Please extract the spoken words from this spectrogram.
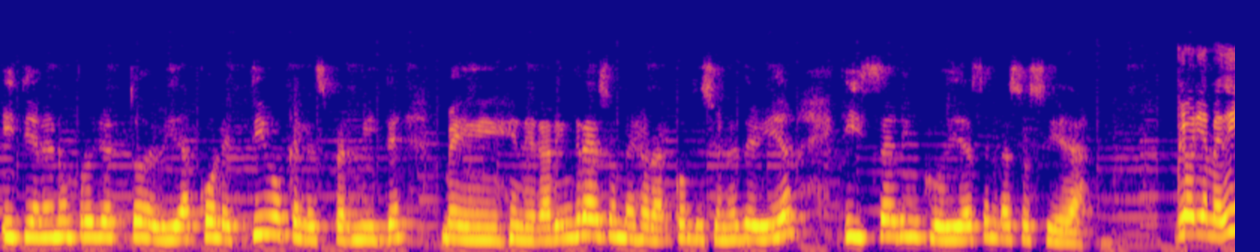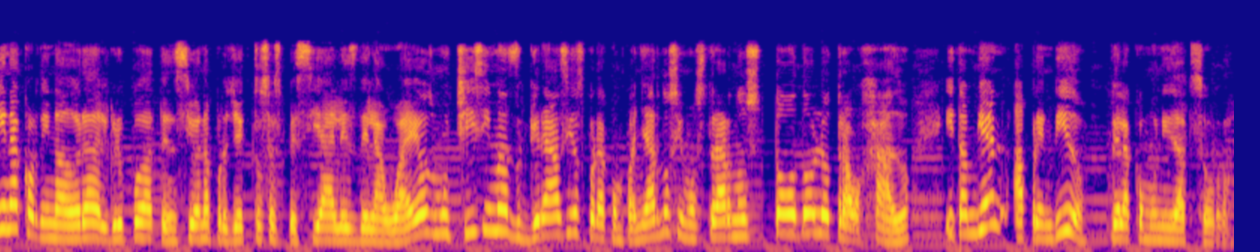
y tienen un proyecto de vida colectivo que les permite eh, generar ingresos, mejorar condiciones de vida y ser incluidas en la sociedad. Gloria Medina, coordinadora del Grupo de Atención a Proyectos Especiales de la UAEOS, muchísimas gracias por acompañarnos y mostrarnos todo lo trabajado y también aprendido de la comunidad sorda.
